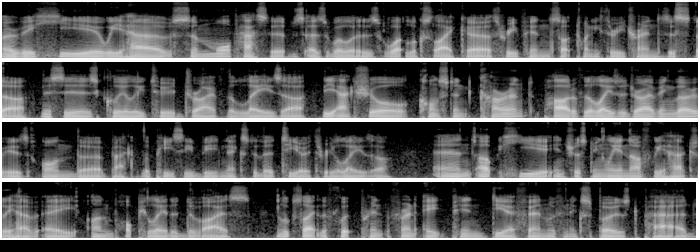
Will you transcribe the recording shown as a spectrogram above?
Over here we have some more passives as well as what looks like a 3-pin SOT23 transistor. This is clearly to drive the laser. The actual constant current part of the laser driving though is on the back of the PCB next to the TO3 laser. And up here, interestingly enough, we actually have a unpopulated device. It looks like the footprint for an 8-pin DFN with an exposed pad.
